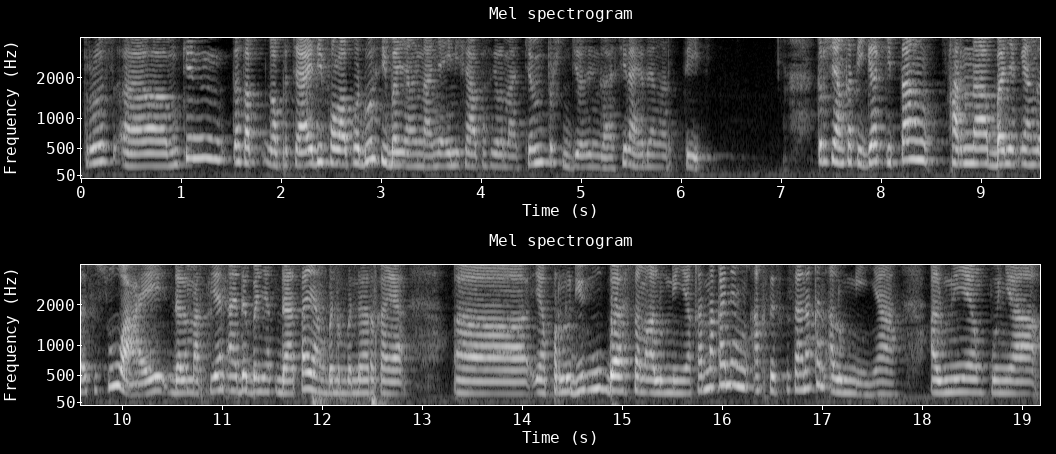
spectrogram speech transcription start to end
Terus uh, mungkin tetap nggak percaya di follow up kedua sih banyak yang nanya ini siapa segala macem. Terus dijelasin jelasin akhirnya ngerti. Terus yang ketiga kita karena banyak yang nggak sesuai dalam artian ada banyak data yang bener-bener kayak eh, yang perlu diubah sama alumninya karena kan yang akses ke sana kan alumninya, alumni yang punya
